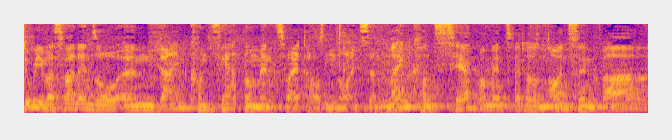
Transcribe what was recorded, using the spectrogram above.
Dubi, was war denn so ähm, dein Konzertmoment 2019? Mein Konzertmoment 2019 war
